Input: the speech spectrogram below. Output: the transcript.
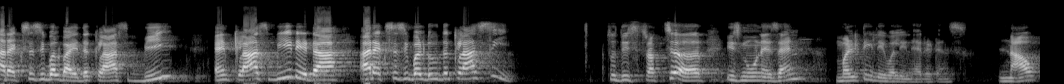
are accessible by the class B and class B data are accessible to the class C. So this structure is known as an multi-level inheritance. Now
